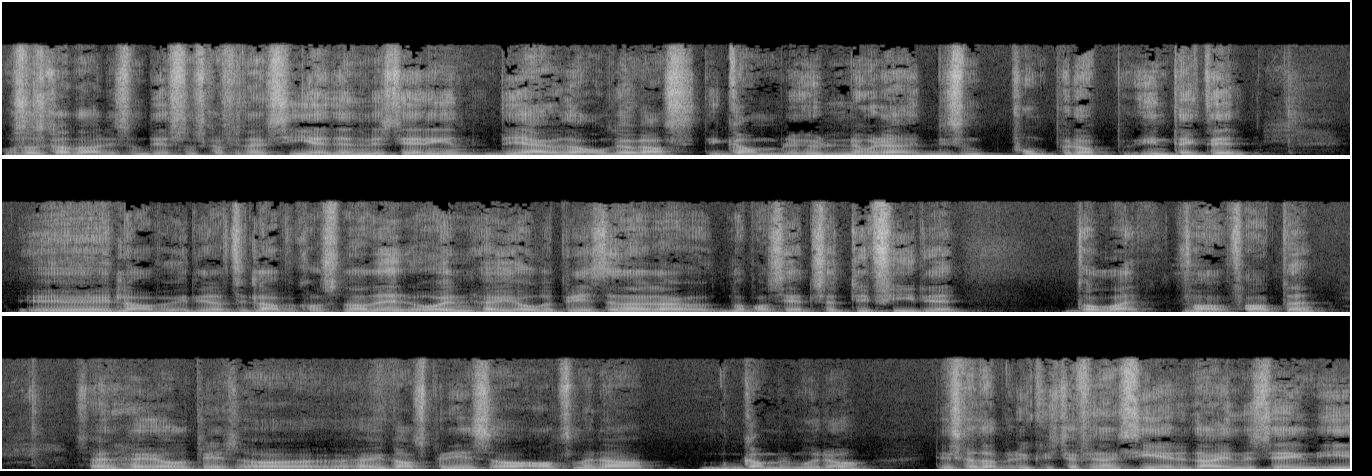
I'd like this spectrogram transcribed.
Og så skal da liksom det som skal finansiere den investeringen, det er jo da olje og gass. De gamle hullene hvor det liksom pumper opp inntekter. Eh, lave, relativt lave kostnader og en høy oljepris. Den har da nå passert 74 dollar fatet. Så en høy oljepris og høy gasspris og alt som er da gammel moro, det skal da brukes til å finansiere da investeringen i,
